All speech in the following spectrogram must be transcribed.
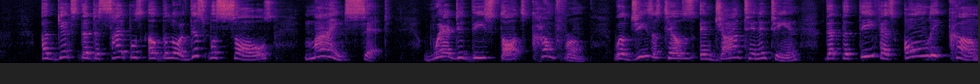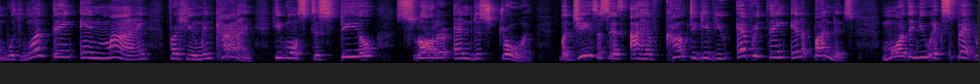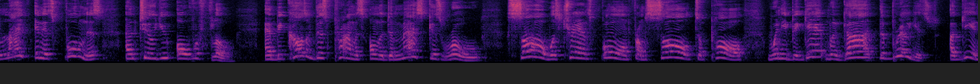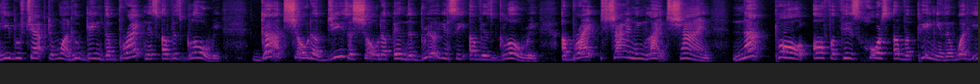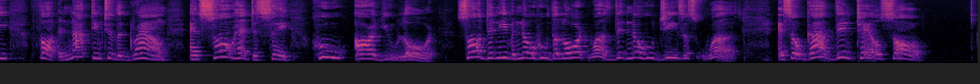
against the disciples of the Lord. This was Saul's mindset. Where did these thoughts come from? Well, Jesus tells us in John 10 and 10 that the thief has only come with one thing in mind for humankind. He wants to steal, slaughter, and destroy. But Jesus says, I have come to give you everything in abundance, more than you expect, life in its fullness until you overflow. And because of this promise on the Damascus road, Saul was transformed from Saul to Paul when he began, when God, the brilliance, again, Hebrews chapter 1, who being the brightness of his glory, God showed up, Jesus showed up in the brilliancy of his glory. A bright, shining light shine, knocked Paul off of his horse of opinions and what he thought, and knocked him to the ground. And Saul had to say, Who are you, Lord? Saul didn't even know who the Lord was, didn't know who Jesus was. And so God then tells Saul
